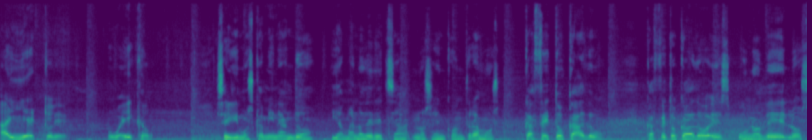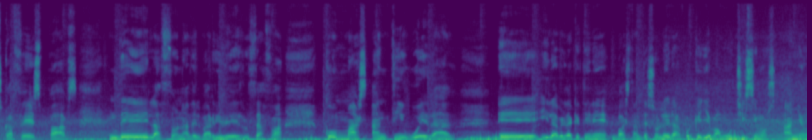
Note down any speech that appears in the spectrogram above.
Aiecle o Eikel. Seguimos caminando y a mano derecha nos encontramos Café Tocado. Café Tocado es uno de los cafés pubs de la zona del barrio de Ruzafa con más antigüedad eh, y la verdad que tiene bastante solera porque lleva muchísimos años,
